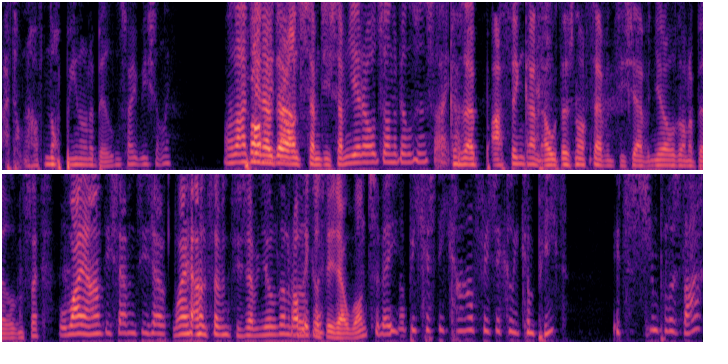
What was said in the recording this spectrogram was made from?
I don't know. I've not been on a building site recently Well, how do you know there aren't 77 year olds on the building site? because I, I think I know there's not 77 year olds on a building site. Well, why aren't they 77? Why aren't 77 year olds on a Probably building because site? they don't want to be. No, because they can't physically compete. It's as simple as that.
